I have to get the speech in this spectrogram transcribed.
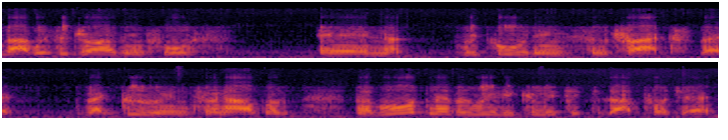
that was the driving force in recording some tracks that, that grew into an album. Now, Rod never really committed to that project.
